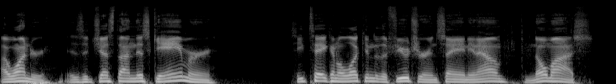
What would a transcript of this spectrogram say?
I wonder, is it just on this game or is he taking a look into the future and saying, you know, no mas?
